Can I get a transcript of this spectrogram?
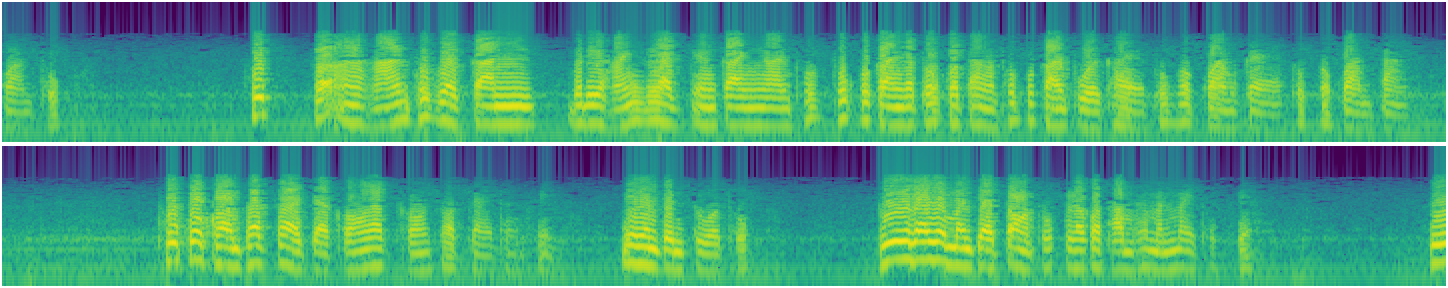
ความทุกข์ เพราะอาหารทุกข์เพระการบริหารราชการงานทุกทุกเพระการกระทบกระทั่งทุกเพระการป่วยไข้ทุกเพราะความแก่ ทุกเพราะความตายทุกเพราะความพลาดพลาดจากของรักของชอบใจทั้งสิ้นนี่มันเป็นตัวทุกข์รู้แล้วว่ามันจะต้องทุกข์แล้วก็ทำให้มันไม่ทุกข์เสียคือ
